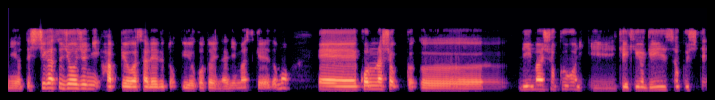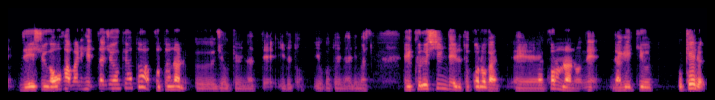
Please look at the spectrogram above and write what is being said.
によって7月上旬に発表がされるということになりますけれども、えー、コロナショック、リーマンショック後に景気が減速して、税収が大幅に減った状況とは異なる状況になっているということになります。えー、苦しんでいるところが、えー、コロナの、ね、打撃を受ける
